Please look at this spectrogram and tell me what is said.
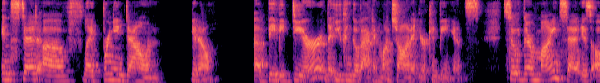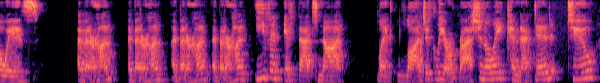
instead of like bringing down, you know, a baby deer that you can go back and munch on at your convenience. So their mindset is always, I better hunt, I better hunt, I better hunt, I better hunt, even if that's not like logically or rationally connected to,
